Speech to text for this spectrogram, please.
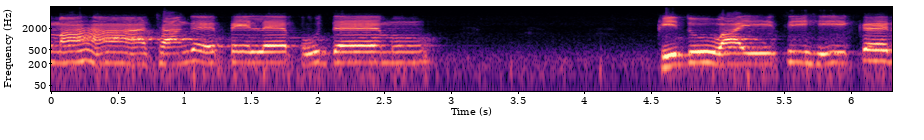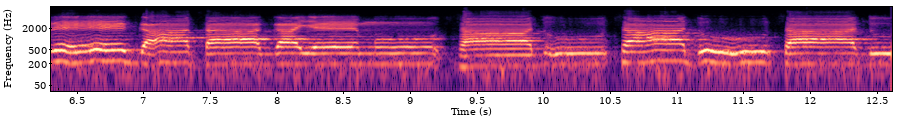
මහා සංඝ පෙළ පුදමු. පිදුවයි සිහි කර ගාථා ගයමු. සාදු සාදු සාදු.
